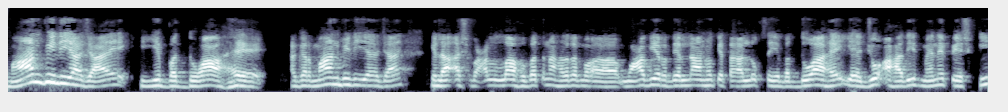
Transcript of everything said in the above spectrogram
مان بھی لیا جائے کہ یہ بد دعا ہے اگر مان بھی لیا جائے کہ لا اشبع اللہ بطنا حضرت معاویہ رضی اللہ عنہ کے تعلق سے یہ بد دعا ہے یا جو احادیث میں نے پیش کی،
